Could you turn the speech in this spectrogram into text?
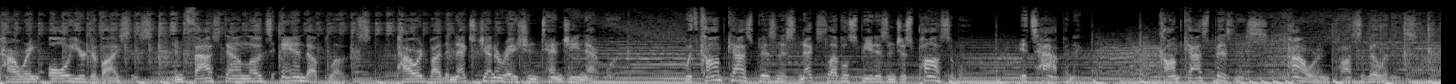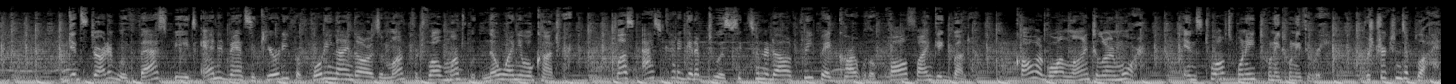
powering all your devices, and fast downloads and uploads, powered by the next generation 10G network. With Comcast Business, next level speed isn't just possible, it's happening. Comcast Business, powering possibilities. Get started with fast speeds and advanced security for $49 a month for 12 months with no annual contract. Plus, ask how to get up to a $600 prepaid card with a qualifying gig bundle. Call or go online to learn more. Ends 12-20-2023. Restrictions apply.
